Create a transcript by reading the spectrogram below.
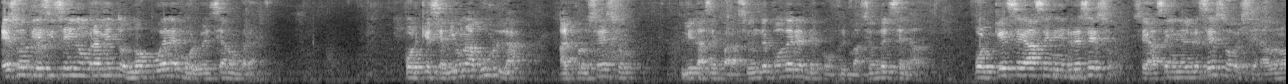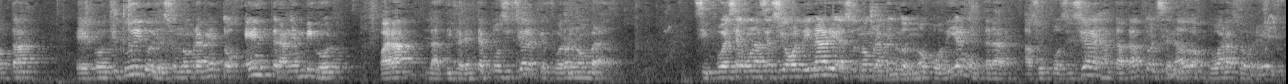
Esos 16 nombramientos no pueden volverse a nombrar, porque sería una burla al proceso y la separación de poderes de confirmación del Senado. ¿Por qué se hacen en receso? Se hacen en el receso, el Senado no está eh, constituido y esos nombramientos entran en vigor para las diferentes posiciones que fueron nombradas. Si fuese una sesión ordinaria, esos nombramientos no podían entrar a sus posiciones hasta tanto el Senado actuara sobre ellos.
